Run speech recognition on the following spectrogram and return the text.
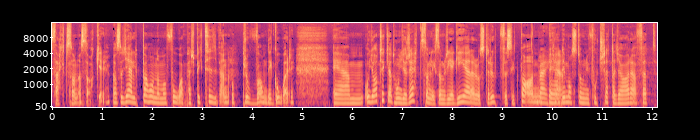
sagt sådana saker. Alltså hjälpa honom att få perspektiven och prova om det går. Um, och Jag tycker att hon gör rätt som liksom reagerar och står upp för sitt barn. Uh, det måste hon ju fortsätta göra. För att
